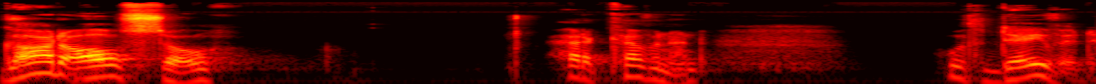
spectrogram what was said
God also had a covenant with David.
